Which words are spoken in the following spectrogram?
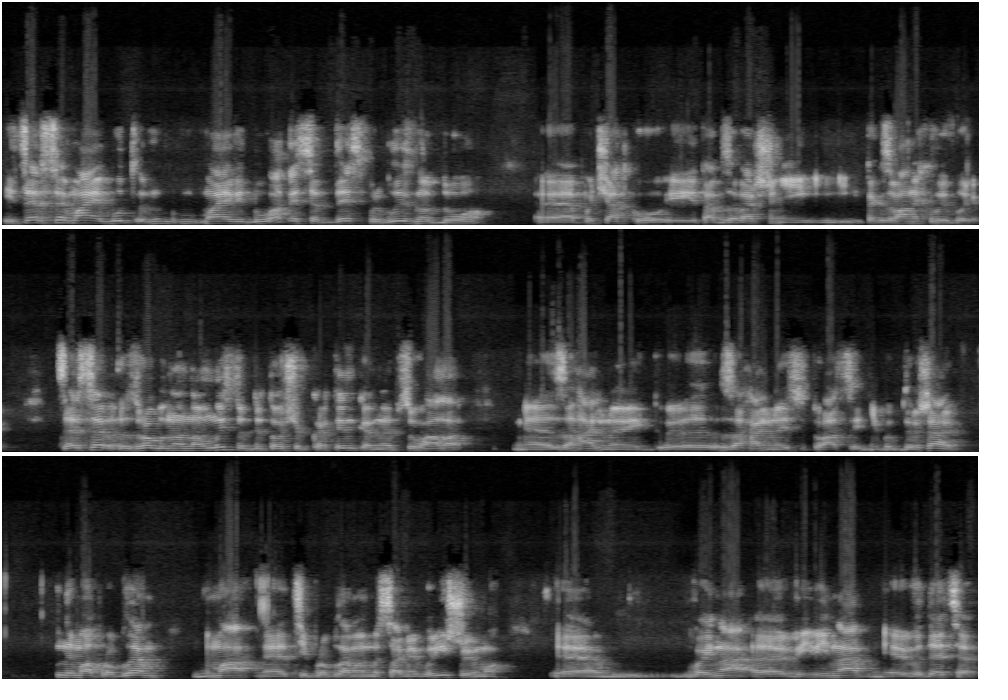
І це все має бути має відбуватися десь приблизно до е, початку і там завершення і, так званих виборів. Це все зроблено навмисно для того, щоб картинка не псувала е, загальної е, загальної ситуації, ніби в державі. Нема проблем, нема е, ці проблеми. Ми самі вирішуємо. Е, Війна е, війна е, ведеться,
